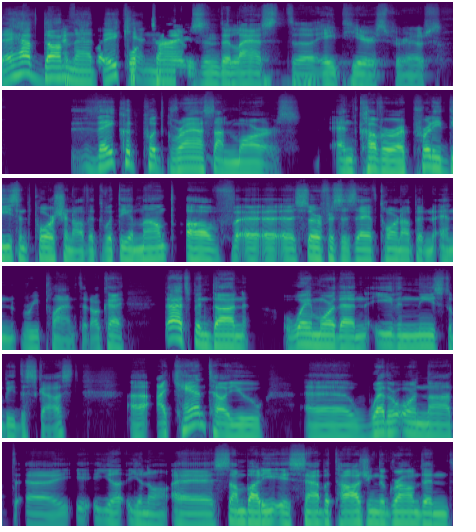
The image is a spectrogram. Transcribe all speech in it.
They have done that. Like they can times in the last uh, eight years, perhaps. They could put grass on Mars and cover a pretty decent portion of it with the amount of uh, uh, uh, surfaces they have torn up and, and replanted. Okay, that's been done way more than even needs to be discussed. Uh, I can't tell you uh, whether or not uh, you, you know uh, somebody is sabotaging the ground and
